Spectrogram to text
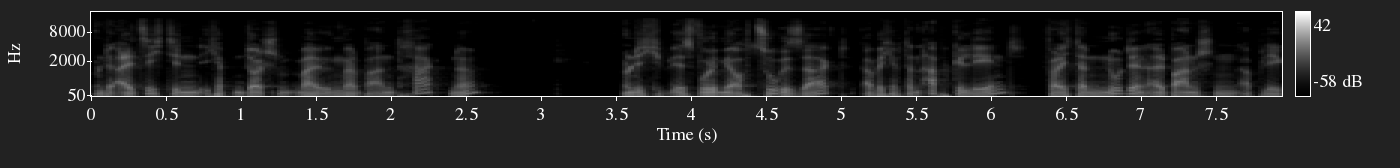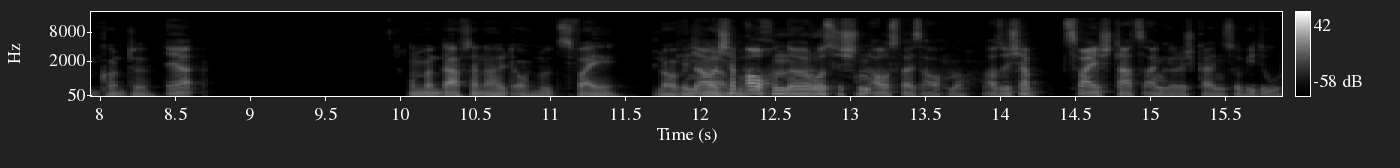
Und als ich den, ich habe den Deutschen mal irgendwann beantragt, ne? Und ich, es wurde mir auch zugesagt, aber ich habe dann abgelehnt, weil ich dann nur den albanischen ablegen konnte. Ja. Und man darf dann halt auch nur zwei, glaube ich. Genau, ich habe auch einen russischen Ausweis auch noch. Also ich habe zwei Staatsangehörigkeiten, so wie du.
